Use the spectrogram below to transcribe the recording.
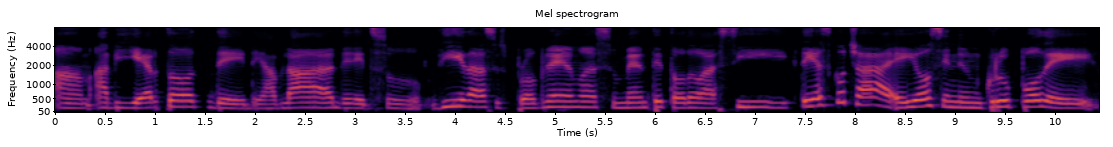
um, abiertos de, de hablar de su vida, sus problemas, su mente, todo así. De escuchar a ellos en un grupo de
